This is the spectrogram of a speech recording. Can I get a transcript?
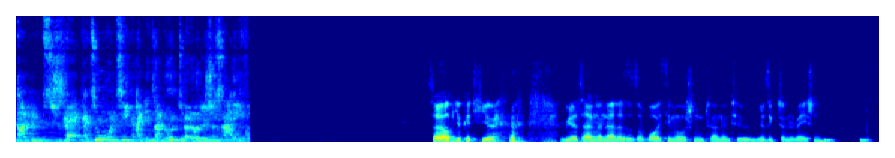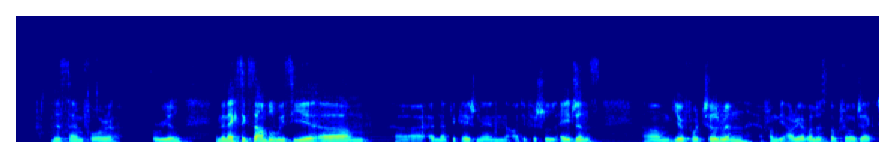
dann schlägt er zu und zieht einen in sein unterirdisches Reich. So I hope you could hear real-time analysis of voice emotion turn into music generation, this time for, for real. In the next example, we see um, uh, an application in artificial agents, um, here for children from the Aria Valuspa project,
